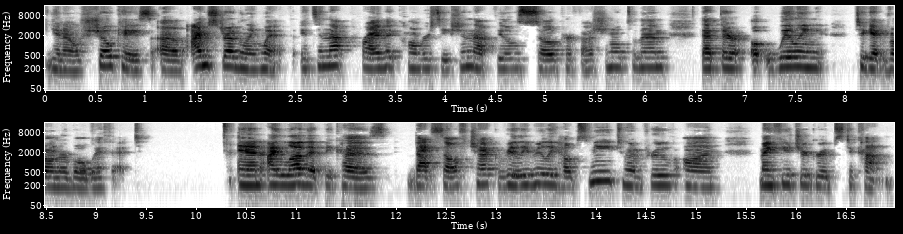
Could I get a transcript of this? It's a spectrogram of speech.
you know, showcase of I'm struggling with. It's in that private conversation that feels so professional to them that they're uh, willing to get vulnerable with it. And I love it because that self check really, really helps me to improve on my future groups to come.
